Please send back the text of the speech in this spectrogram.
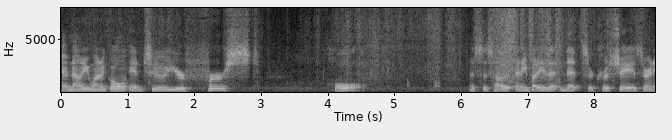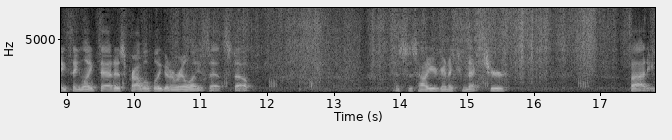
and now you want to go into your first hole. This is how anybody that knits or crochets or anything like that is probably going to realize that step. This is how you're going to connect your body.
